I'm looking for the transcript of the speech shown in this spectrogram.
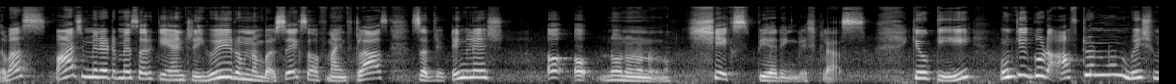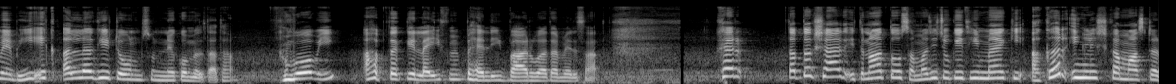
तो बस, पाँच मिनट में सर की एंट्री हुई room number six of ninth class subject English oh oh no no no no no Shakespeare English class क्योंकि उनके गुड आफ्टरनून विश में भी एक अलग ही टोन सुनने को मिलता था। वो भी अब तक के लाइफ में पहली बार हुआ था मेरे साथ। खैर, तब तक शायद इतना तो समझ ही चुकी थी मैं कि अगर इंग्लिश का मास्टर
